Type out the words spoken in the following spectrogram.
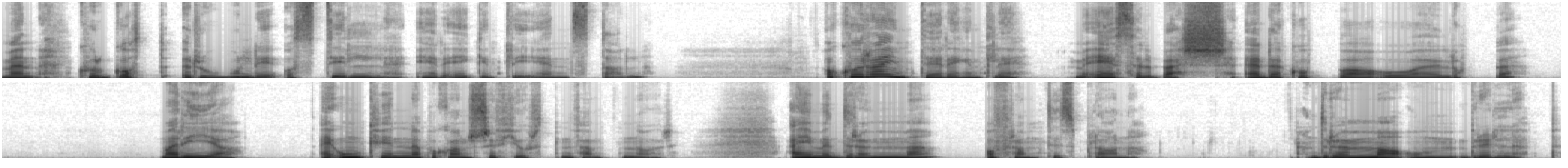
men hvor godt, rolig og stille er det egentlig i en stall? Og hvor reint er det egentlig, med eselbæsj, edderkopper og lopper? Maria, ei ung kvinne på kanskje 14–15 år, ei med drømmer og framtidsplaner. Drømmer om bryllup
